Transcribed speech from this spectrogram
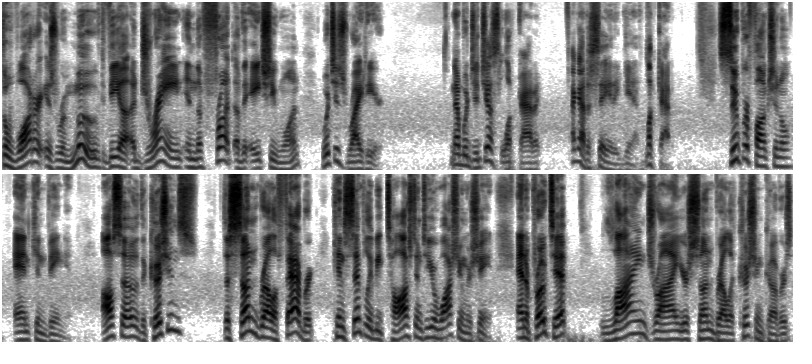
The water is removed via a drain in the front of the HC1, which is right here. Now, would you just look at it? I got to say it again. Look at it. Super functional and convenient. Also, the cushions, the Sunbrella fabric can simply be tossed into your washing machine. And a pro tip, line dry your Sunbrella cushion covers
